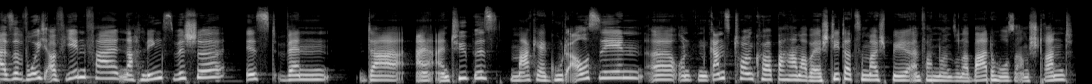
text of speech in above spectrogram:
Also, wo ich auf jeden Fall nach links wische, ist, wenn da ein, ein Typ ist, mag er gut aussehen äh, und einen ganz tollen Körper haben, aber er steht da zum Beispiel einfach nur in so einer Badehose am Strand,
